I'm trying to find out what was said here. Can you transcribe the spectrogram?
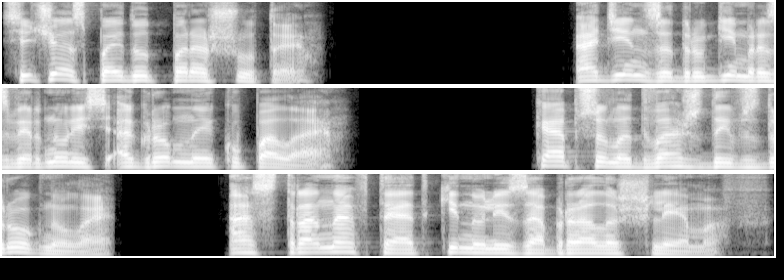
сейчас пойдут парашюты». Один за другим развернулись огромные купола. Капсула дважды вздрогнула. Астронавты откинули забрало шлемов.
